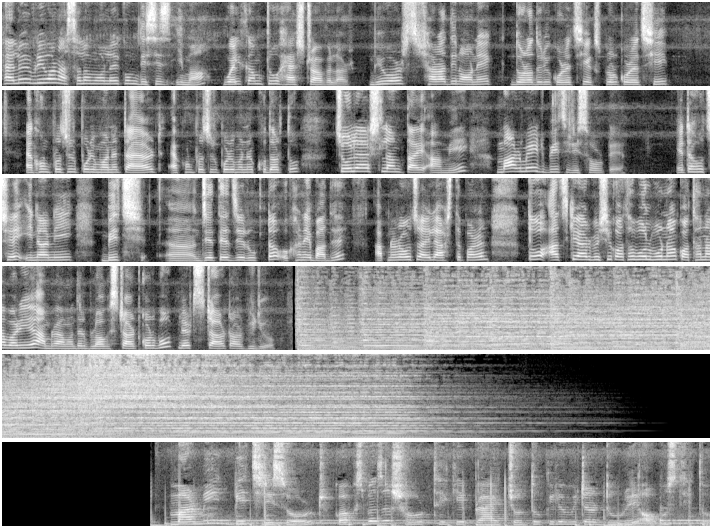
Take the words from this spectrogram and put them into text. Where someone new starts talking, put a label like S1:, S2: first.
S1: Hello everyone আসসালামু আলাইকুম this is Ima welcome to Hash Traveller viewers সারাদিন অনেক দৌড়াদৌড়ি করেছি এক্সপ্লোর করেছি। এখন প্রচুর পরিমাণে টায়ার্ড এখন প্রচুর পরিমাণে ক্ষুধার্ত। চলে আসলাম তাই আমি মারমেড বিচ রিসোর্টে এটা হচ্ছে ইনানি বিচ যেতে যে রুটটা ওখানে বাঁধে। আপনারাও চাইলে আসতে পারেন। তো আজকে আর বেশি কথা বলব না, কথা না বাড়িয়ে আমরা আমাদের ব্লগ স্টার্ট করব। Let's start our video mermaid beach resort Cox's Bazar শহর থেকে প্রায় চোদ্দ কিলোমিটার দূরে অবস্থিত।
